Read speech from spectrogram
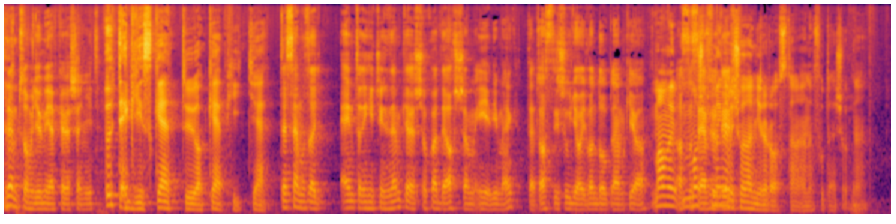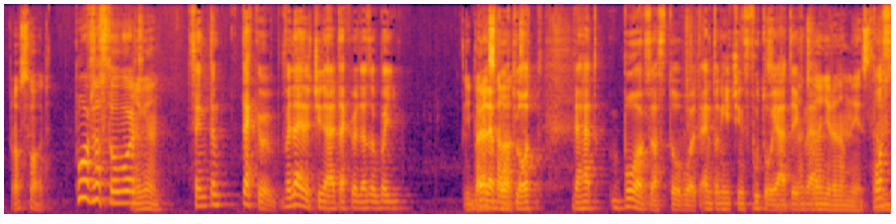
Nem tudom, hogy ő miért keres ennyit. 5,2 a cap hitje. Teszem hozzá, hogy Anthony Hitchens nem keres sokat, de azt sem éri meg. Tehát azt is úgy, ahogy van, dobnám ki a, Ma azt a most még nem is volt annyira rossz talán a futásoknál. Rossz volt? Borzasztó volt. Igen? Szerintem tekő, vagy lehet, hogy csinált tekő, de azokban így Így belebotlott. De hát borzasztó volt Anthony Hitchens Hát futójátéknál. annyira nem néztem. Passz,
